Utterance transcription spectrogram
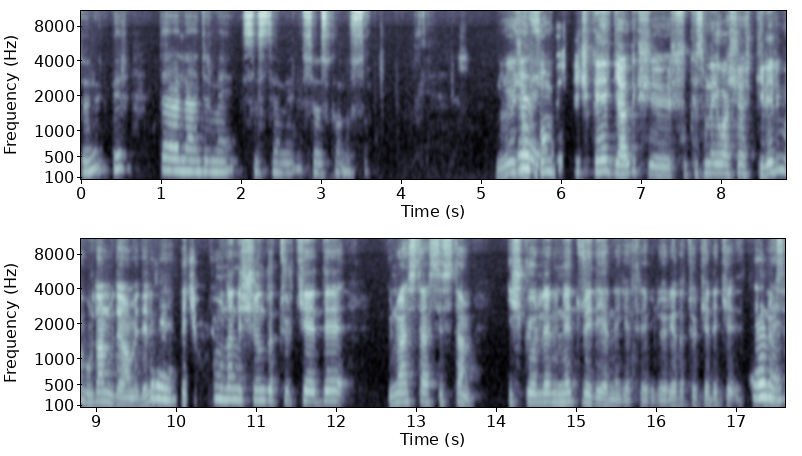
dönük bir değerlendirme sistemi söz konusu. Nuri Hocam Evet. son 5 dakikaya geldik. Şu, şu kısmına yavaş yavaş girelim mi? Buradan mı devam edelim? Evet. Peki bütün bunların ışığında Türkiye'de üniversite sistem iş görülerini ne düzeyde yerine getirebiliyor? Ya da Türkiye'deki Evet.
